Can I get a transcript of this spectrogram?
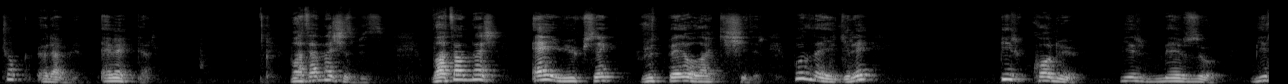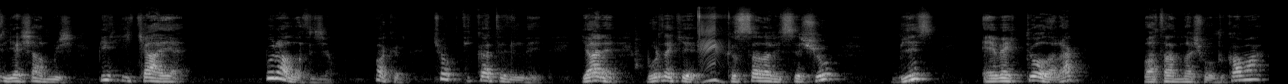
Çok önemli. Emekler. Vatandaşız biz. Vatandaş en yüksek rütbede olan kişidir. Bununla ilgili bir konu, bir mevzu, bir yaşanmış, bir hikaye. Bunu anlatacağım. Bakın çok dikkat edin Yani buradaki kıssalar ise şu. Biz emekli olarak vatandaş olduk ama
